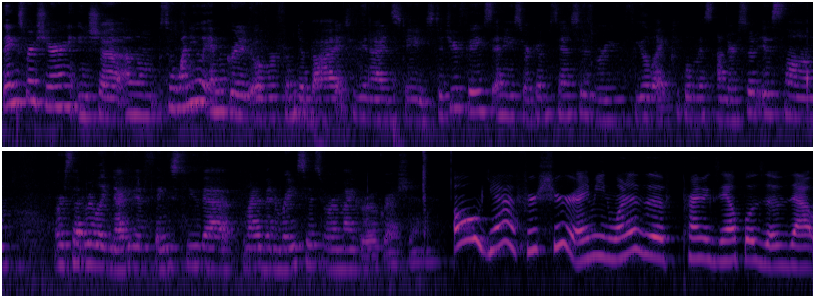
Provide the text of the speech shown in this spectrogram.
Thanks for sharing, Esha. Um, so, when you immigrated over from Dubai to the United States, did you face any circumstances where you feel like people misunderstood Islam or said really negative things to you that might have been racist or a microaggression? Oh yeah, for sure. I mean, one of the prime examples of that.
